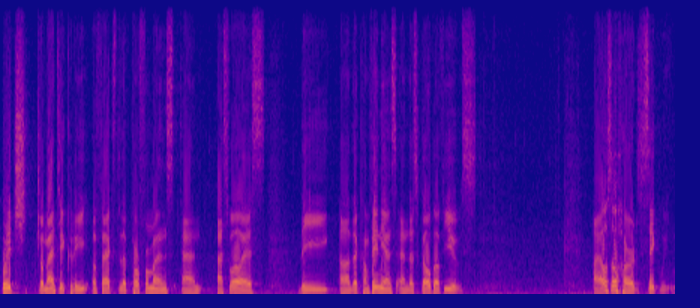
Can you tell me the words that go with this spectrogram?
which dramatically affects the performance and as well as the, uh, the convenience and the scope of use. I also heard Cygwin.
